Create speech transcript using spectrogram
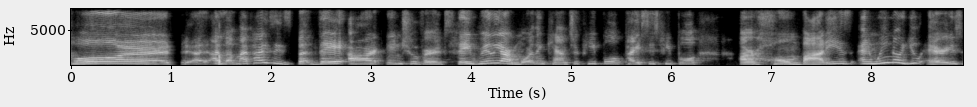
bored. I, I, love my Pisces, but they are introverts. They really are more than Cancer people. Pisces people are home bodies. And we know you, Aries,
